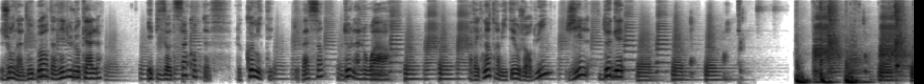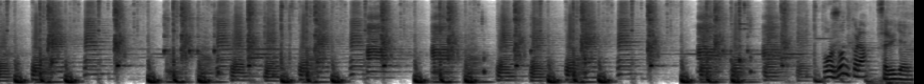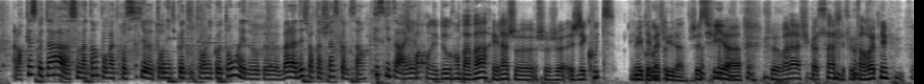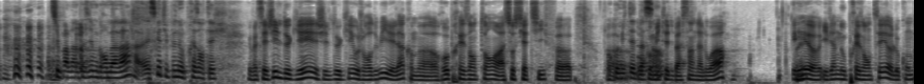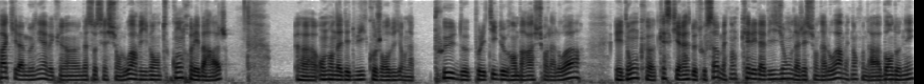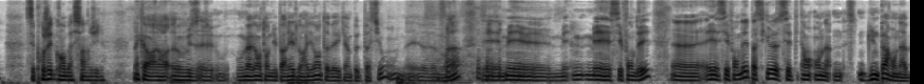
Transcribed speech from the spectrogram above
Journal de bord d'un élu local. Épisode 59. Le comité de bassin de la Loire. Avec notre invité aujourd'hui, Gilles Deguet. Bonjour Nicolas. Salut Gaël. Alors qu'est-ce que tu as ce matin pour être aussi euh, tournicotis tournicoton et de euh, balader sur ta chaise comme ça? Qu'est-ce qui Je t'arrive crois qu'on est deux grands bavards et là je, je- je- j'écoute. Et Mais t'es battu je, là. Je suis, euh, je, voilà, je suis comme ça, j'ai tout le temps retenu. Tu parles d'un deuxième grand bavard. Est-ce que tu peux nous le présenter? Et ben, c'est Gilles Deguet. Gilles Deguet aujourd'hui, il est là comme euh, représentant associatif euh, Au comité de au bassin. comité de bassin de la Loire. Et Ouais. euh, il vient de nous présenter euh, le combat qu'il a mené avec une, une association Loire Vivante contre les barrages. Euh, on en a déduit qu'aujourd'hui, on n'a plus de politique de grand barrage sur la Loire. Et donc, euh, qu'est-ce qui reste de tout ça? Maintenant, quelle est la vision de la gestion de la Loire maintenant qu'on a abandonné ces projets de grand bassin, Gilles? D'accord, alors euh, vous, euh, vous m'avez entendu parler de Loire Vivante avec un peu de passion, hein, mais, euh, voilà. Et- mais mais, mais c'est fondé. euh, et c'est fondé parce que c'est, on, d'une part, on a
